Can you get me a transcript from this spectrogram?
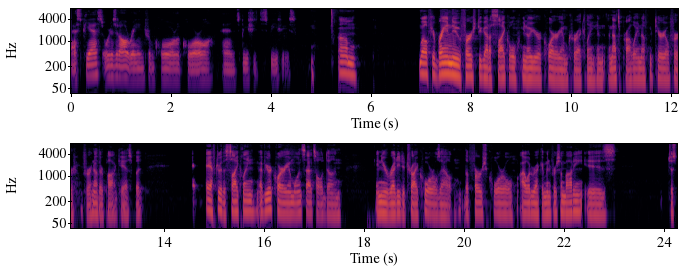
SPS, or does it all range from coral to coral and species to species? Um, Well, if you're brand new, first you got to cycle, you know, your aquarium correctly, and, and that's probably enough material for for another podcast. But after the cycling of your aquarium, once that's all done, and you're ready to try corals out, the first coral I would recommend for somebody is just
